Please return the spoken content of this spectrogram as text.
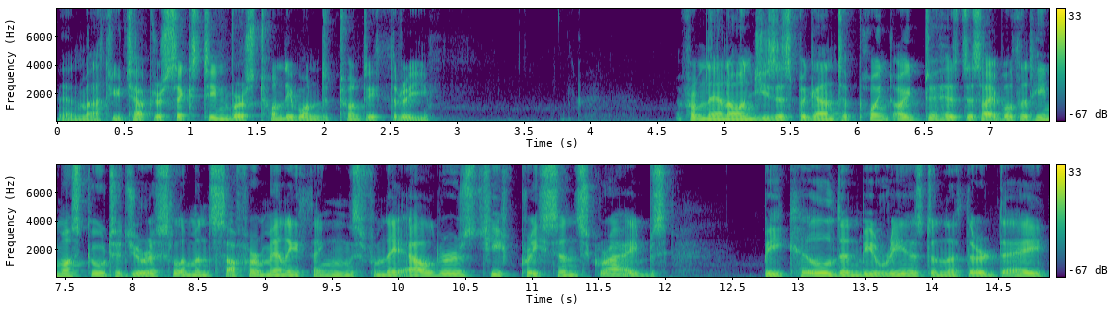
In Matthew chapter 16, verse 21 to 23. From then on, Jesus began to point out to his disciples that he must go to Jerusalem and suffer many things from the elders, chief priests, and scribes, be killed, and be raised on the third day.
